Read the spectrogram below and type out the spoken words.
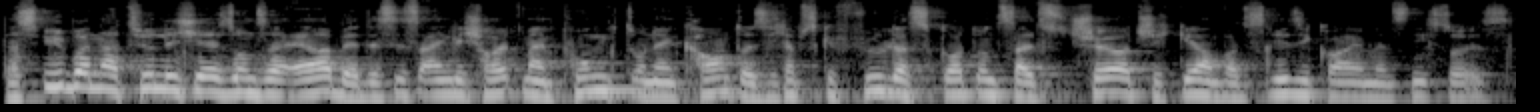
Das Übernatürliche ist unser Erbe. Das ist eigentlich heute mein Punkt und Encounter. Ich habe das Gefühl, dass Gott uns als Church, ich gehe einfach das Risiko ein, wenn es nicht so ist,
